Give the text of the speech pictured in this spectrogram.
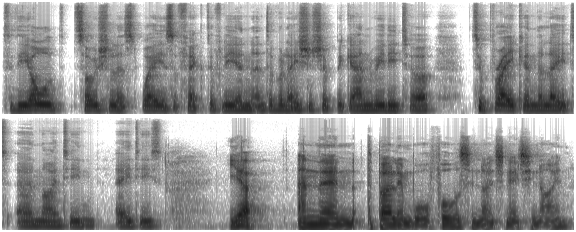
to the old socialist ways effectively and, and the relationship began really to to break in the late uh, 1980s yeah and then the berlin wall falls in 1989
